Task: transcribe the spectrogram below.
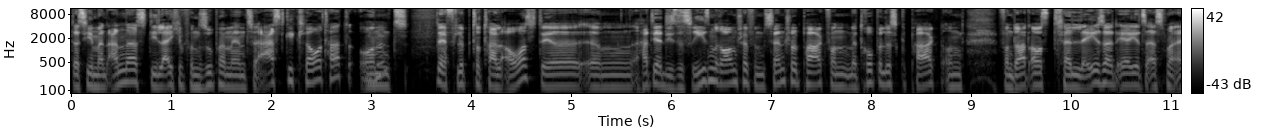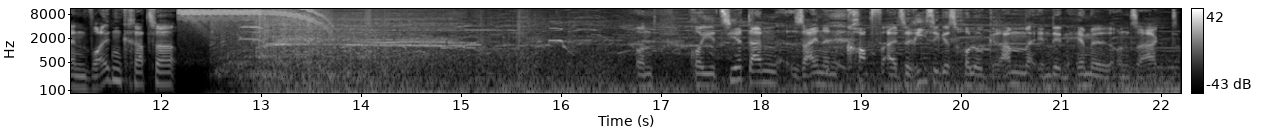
dass jemand anders die Leiche von Superman zuerst geklaut hat und der flippt total aus. Der ähm, hat ja dieses Riesenraumschiff im Central Park von Metropolis geparkt und von dort aus zerlasert er jetzt erstmal einen Wolkenkratzer und projiziert dann seinen Kopf als riesiges Hologramm in den Himmel und sagt,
